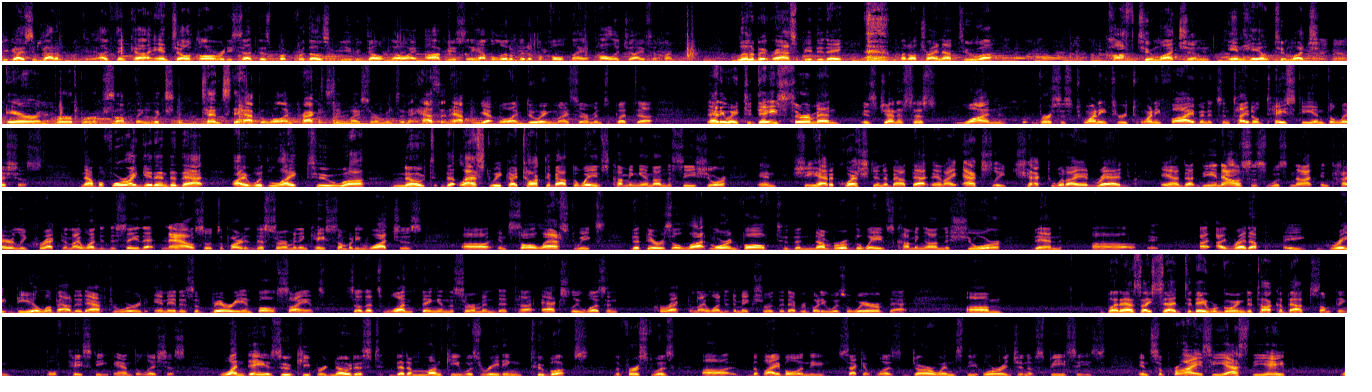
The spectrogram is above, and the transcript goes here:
you guys have got I think uh, Angelica already said this, but for those of you who don't know, I obviously have a little bit of a cold and I apologize if I'm a little bit raspy today, but I'll try not to uh, cough too much and inhale too much air and burp or something, which tends to happen while I'm practicing my sermons, and it hasn't happened yet while I'm doing my sermons. But uh, anyway, today's sermon is Genesis 1, verses 20 through 25, and it's entitled Tasty and Delicious. Now, before I get into that, I would like to uh, note that last week I talked about the waves coming in on the seashore, and she had a question about that, and I actually checked what I had read, and uh, the analysis was not entirely correct, and I wanted to say that now, so it's a part of this sermon in case somebody watches uh, and saw last week's, that there is a lot more involved to the number of the waves coming on the shore than uh, I, I read up a great deal about it afterward, and it is a very involved science. So that's one thing in the sermon that uh, actually wasn't correct, and I wanted to make sure that everybody was aware of that. Um, but as I said, today we're going to talk about something both tasty and delicious. One day, a zookeeper noticed that a monkey was reading two books. The first was uh, the Bible, and the second was Darwin's The Origin of Species. In surprise, he asked the ape,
